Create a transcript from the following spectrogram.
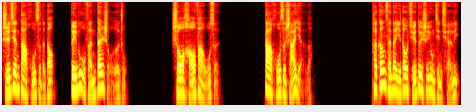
只见大胡子的刀被陆凡单手扼住，手毫发无损。大胡子傻眼了，他刚才那一刀绝对是用尽全力，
